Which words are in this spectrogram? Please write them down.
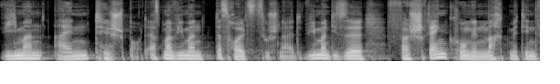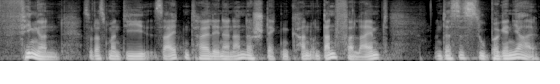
wie man einen Tisch baut. Erstmal, wie man das Holz zuschneidet, wie man diese Verschränkungen macht mit den Fingern, sodass man die Seitenteile ineinander stecken kann und dann verleimt. Und das ist super genial.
